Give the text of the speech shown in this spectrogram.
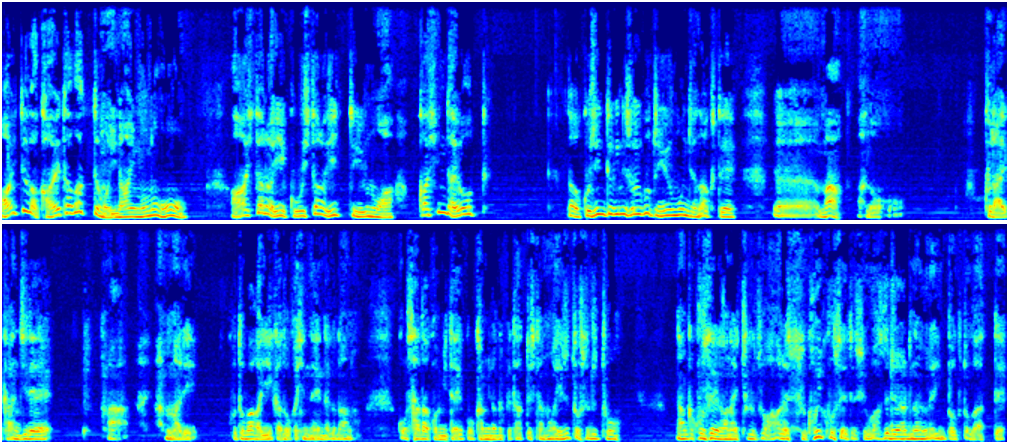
相手が変えたがってもいないものを、ああしたらいい、こうしたらいいっていうのはおかしいんだよって。だから個人的にそういうこと言うもんじゃなくて、えー、まあ、あの、暗い感じで、まあ、あんまり言葉がいいかどうか知んないんだけど、あの、こう、貞子みたいにこう髪の毛ペタッとしたのがいるとすると、なんか個性がないってことは、あれすごい個性ですよ。忘れられないぐらいインパクトがあって。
